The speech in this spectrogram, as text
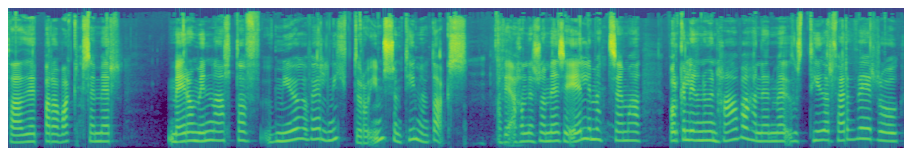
Það er bara vagn sem er meira á minna alltaf mjög vel nýttur á ymsum tímum dags. Því að hann er svona með þessi element sem að borgarlínunum mun hafa. Hann er með veist, tíðarferðir og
